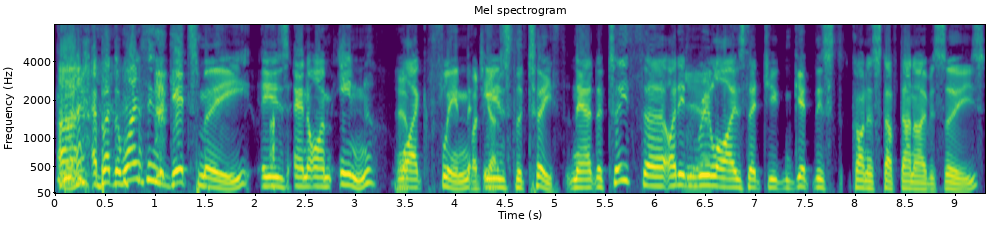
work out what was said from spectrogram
Uh, but the one thing that gets me is, and I'm in like Flynn, What you got? is the teeth. Now, the teeth, uh, I didn't Yeah. realise that you can get this kind of stuff done overseas.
